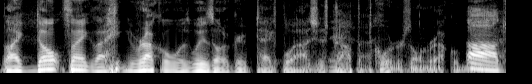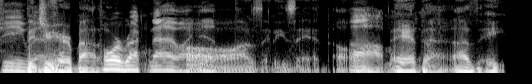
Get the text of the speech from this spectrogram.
Like, don't think like Ruckle was. We was on a group text. Boy, I was just dropping quarters on Ruckle. Oh, gee. Did you hear about it? Poor Ruck. No, I didn't. Oh, I was in his head. Oh, Oh, my and uh, I was he,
